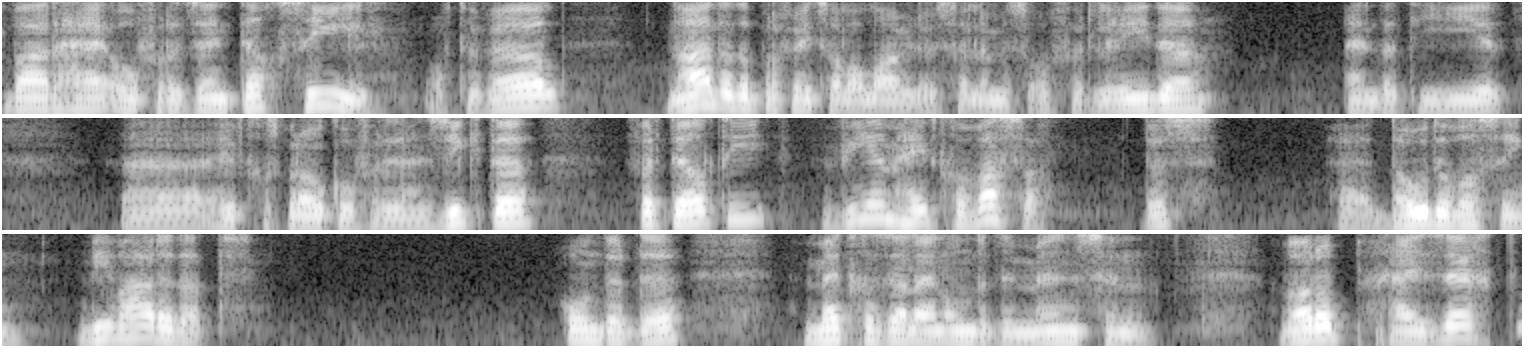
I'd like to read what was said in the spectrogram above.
waar hij over zijn taghsil, oftewel, nadat de profeet sallallahu alayhi is overleden, en dat hij hier uh, heeft gesproken over zijn ziekte, vertelt hij wie hem heeft gewassen. Dus, uh, dodenwassing. Wie waren dat? Onder de metgezellen en onder de mensen. Waarop hij zegt:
